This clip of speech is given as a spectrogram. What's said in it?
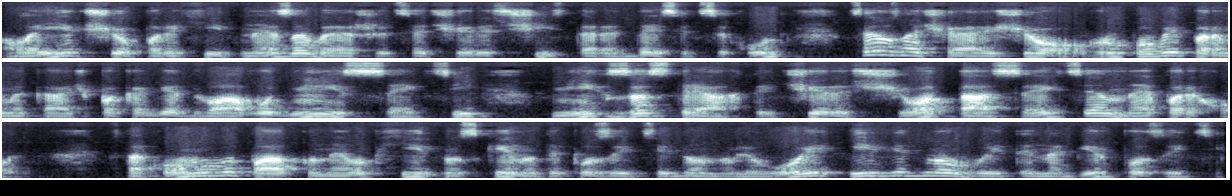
Але якщо перехід не завершиться через 6-10 секунд, це означає, що груповий перемикач ПКГ-2 в одній із секцій міг застрягти, через що та секція не переходить. В такому випадку необхідно скинути позиції до нульової і відновити набір позицій.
